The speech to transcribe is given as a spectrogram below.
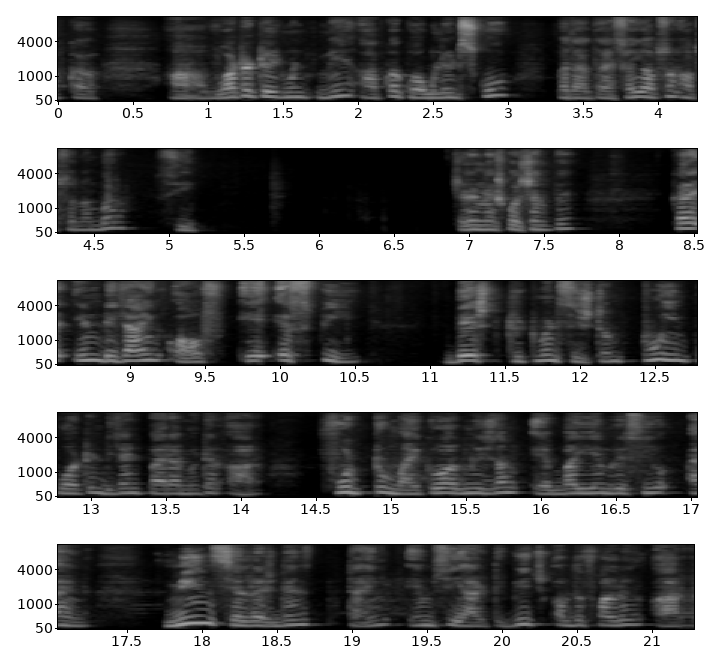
आपका वाटर ट्रीटमेंट में आपका कोगुलेंट्स को बताता है सही ऑप्शन ऑप्शन नंबर सी चलिए नेक्स्ट क्वेश्चन पे करें in design of A S P based treatment system two important design parameter are food to microorganism F by M ratio and mean cell residence time M C R T which of the following are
